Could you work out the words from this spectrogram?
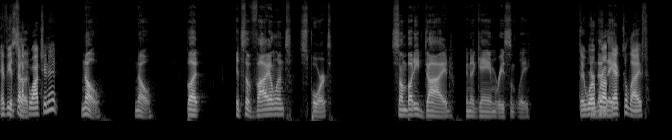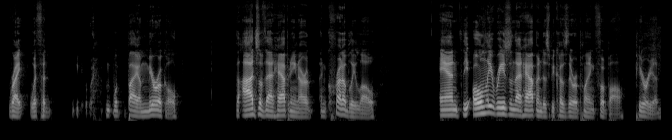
Have you stopped a- watching it? no, no, but it's a violent sport. Somebody died in a game recently, They were brought they- back to life. right? With a by a miracle. The odds of that happening are incredibly low. And the only reason that happened is because they were playing football. Period.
